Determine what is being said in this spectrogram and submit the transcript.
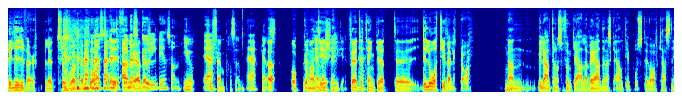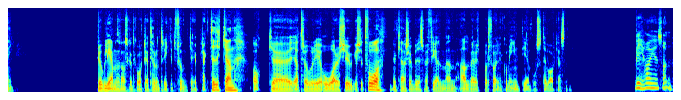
believer eller troende på Då måste det inte finnas allväders. guld i en sån. Jo, Ja. 25 procent Ja. helst. Och om man Eller till, 20. för att Ja. jag tänker att eh, det låter ju väldigt bra. Mm. Man vill ju alltid ha något som funkar i alla väder, den ska alltid ge positiv avkastning. Problemet, man ska ta kort, är att det inte riktigt funkar i praktiken. Och eh, jag tror i år 2022, nu kanske jag bevisar mig fel, men allvädersportföljen kommer inte ge en positiv avkastning. Vi har ju en sån.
